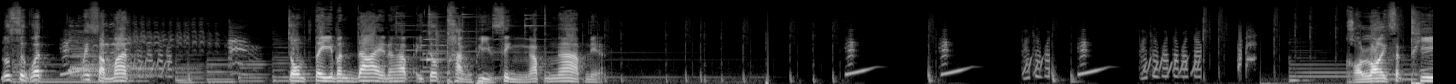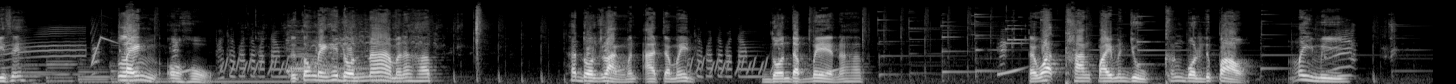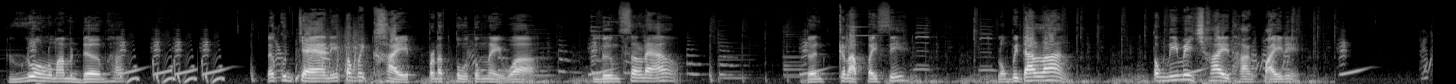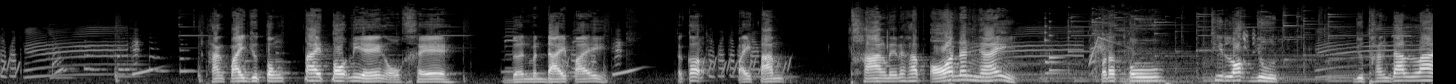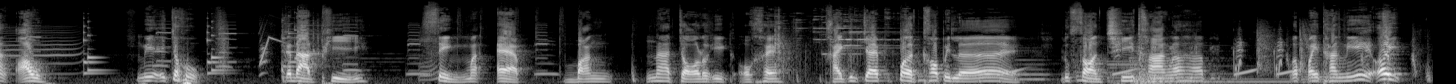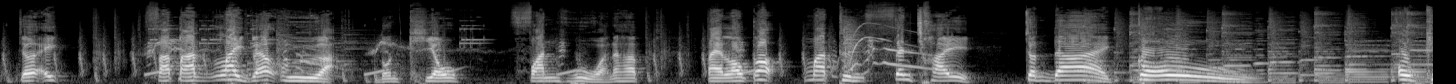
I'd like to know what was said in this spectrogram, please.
รู้สึกว่าไม่สามารถ โจมตีมันได้นะครับ ไอ้เจ้าถังผีสิงงับงาบเนี่ย ขอลอยสักทีสิเล็งโอ้โหหรือต้องเล็งให้โดนหน้ามันนะครับ ถ้าโดนหลังมันอาจจะไม่โดนดับเมจนะครับ แต่ว่าทางไปมันอยู่ข้างบนหรือเปล่า ไม่มีล่วงลงมาเหมือนเดิมครับ แล้วกุญแจนี้ต้องไปไขประตูตรงไหนวะลืมซะแล้ว เดินกลับไปสิลงไปด้านล่าง ตรงนี้ไม่ใช่ทางไปนี่ ทางไปอยู่ตรงใต้โต๊ะนี่เอง โอเค เดินบันไดไป แล้วก็ไปตามทางเลยนะครับ อ๋อ นั่นไง ประตูที่ล็อกอยู่อยู่ทางด้านล่าง เอา มีไอ้เจ้ากระดาษผีสิ่งมาแอบบังหน้าจอเราอีก โอเค ไขกุญแจเปิดเข้าไปเลย ลูกศรชี้ทางแล้วครับ ว่าไปทางนี้ เอ้ย เจอไอ้ ซาตานไล่อีกแล้วเอือโดนเคียวฟันหัวนะครับ แต่เราก็มาถึงเส้นชัยจนได้โกโอเค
